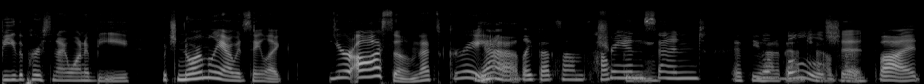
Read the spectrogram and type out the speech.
be the person I want to be, which normally I would say like you're awesome. That's great. Yeah, like that sounds healthy Transcend. if you had a bad bullshit. childhood. But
